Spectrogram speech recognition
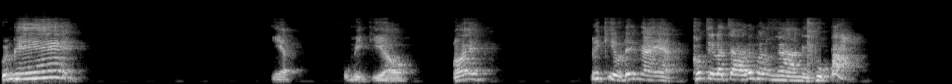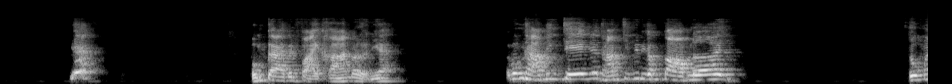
คุณพี เงียบกูไม่เกี่ยวเฮ้ยไม่เกี่ยวได้ไงอะเขาเจรจาเรื่องพลังงานนี่ถูกปะเนี่ยผมกลายเป็นฝ่ายค้านไปเลยเนี่ยผมถามจริงๆเนี่ยถามจริงไม่มีคำตอบเลยถูกไหม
